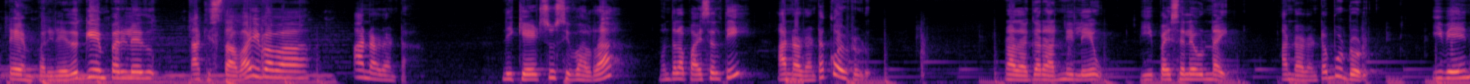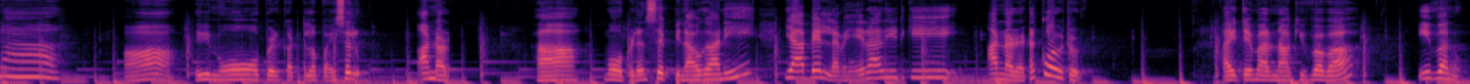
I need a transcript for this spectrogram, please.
టెంపరీ లేదు గేంపరీ లేదు నాకు ఇస్తావా ఇవ్వవా? అన్నాడంట. నీకేట్ చూసి ఇవ్వాలరా? ముందల పైసలు తీ అన్నాడంట కోవిటోడు. నా దగ్గర అన్నీ లేవు ఈ పైసలే ఉన్నాయి అన్నాడంట బుడ్డోడు. ఇవేనా? ఇవి మోపెడు కట్టెల పైసలు అన్నాడు. మోపెడని చెప్పినావు కానీ యా బెల్లమే రాదీటికి అన్నాడట కోవిటోడు. అయితే మరి నాకు ఇవ్వవా? ఇవ్వను.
